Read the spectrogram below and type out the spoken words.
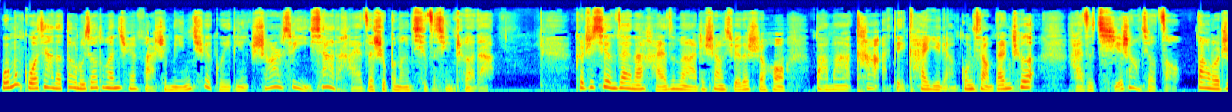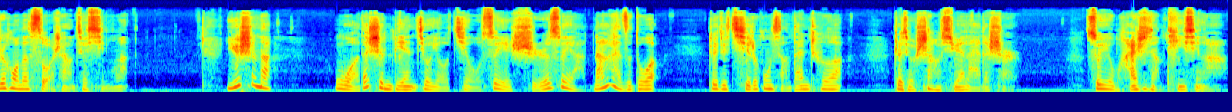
我们国家的道路交通安全法是明确规定，十二岁以下的孩子是不能骑自行车的。可是现在呢，孩子们啊，这上学的时候，爸妈咔给开一辆共享单车，孩子骑上就走，到了之后呢，锁上就行了。于是呢。我的身边就有九岁、十岁啊，男孩子多，这就骑着共享单车，这就上学来的事儿。所以我还是想提醒啊，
